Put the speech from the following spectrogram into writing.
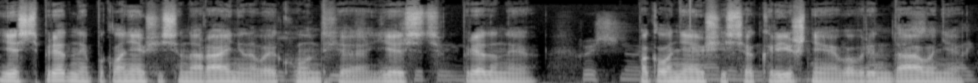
есть преданные, поклоняющиеся Нарайне на Вайкунтхе, есть преданные, поклоняющийся Кришне во Вриндаване.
